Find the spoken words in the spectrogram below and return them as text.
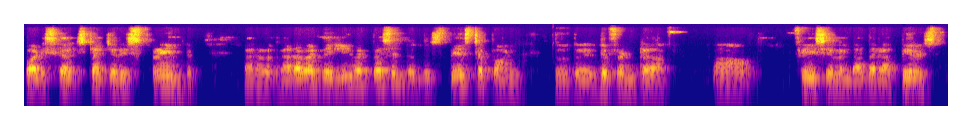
body structure is framed. Wherever, wherever they live at present, it's based upon so the different uh, uh, facial and other appearance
